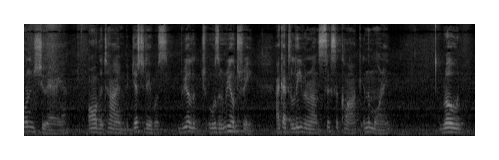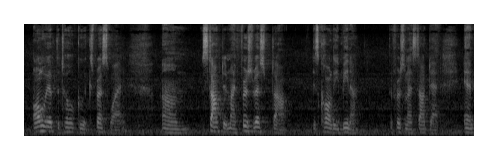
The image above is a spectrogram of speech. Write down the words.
Honshu area all the time. But yesterday was real was a real treat. I got to leave around six o'clock in the morning, rode all the way up the Tohoku Expressway, um, stopped at my first rest stop. It's called Ebina, the first one I stopped at, and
